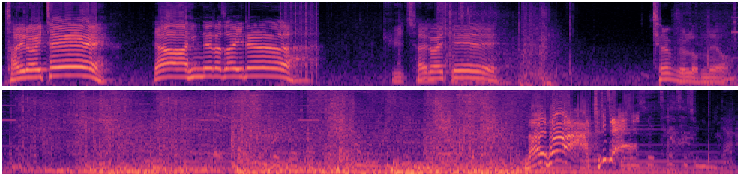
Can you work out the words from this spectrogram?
자이르 화이팅! 야 힘내라 자이르. 귀찮은 자이르 화이팅! 체력 별로 없네요. 나이스! 처치 중입니다.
